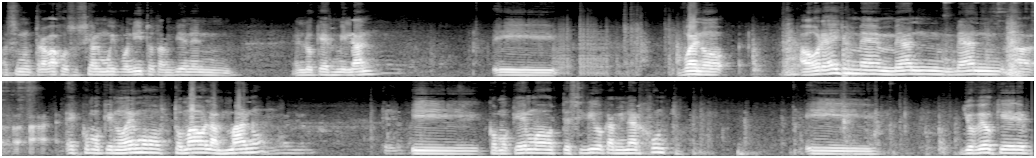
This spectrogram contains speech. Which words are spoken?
Hacen un trabajo social muy bonito también en, en lo que es Milán. Y bueno, ahora ellos me, han, me han es como que nos hemos tomado las manos y como que hemos decidido caminar juntos. Y yo veo que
